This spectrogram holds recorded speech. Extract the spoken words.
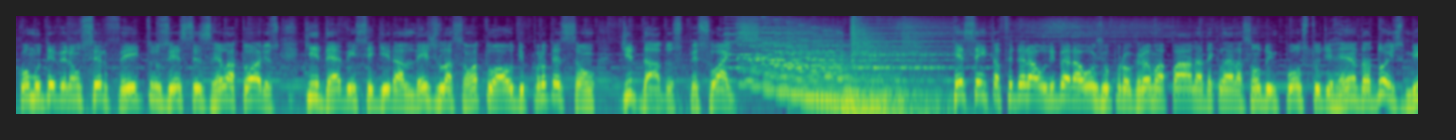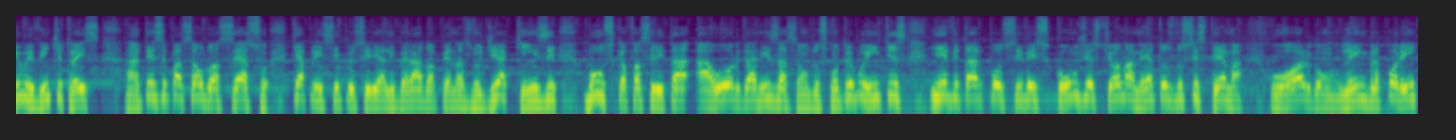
como deverão ser feitos esses relatórios, que devem seguir a legislação atual de proteção de dados pessoais. Receita Federal libera hoje o programa para a declaração do Imposto de Renda 2023. A antecipação do acesso, que a princípio seria liberado apenas no dia 15, busca facilitar a organização dos contribuintes e evitar possíveis congestionamentos no sistema. O órgão lembra, porém,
